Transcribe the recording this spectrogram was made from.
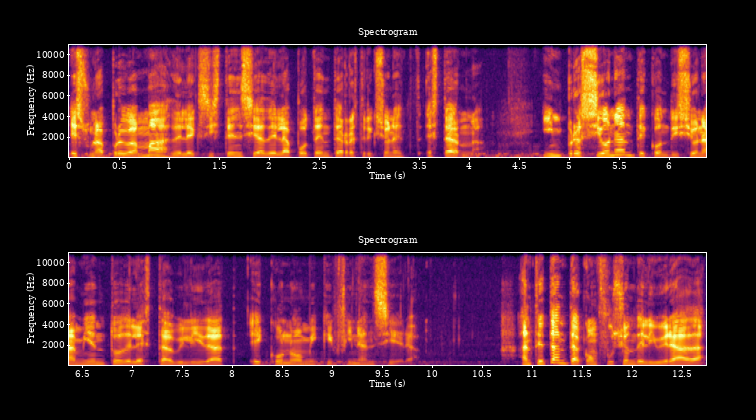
es una prueba más de la existencia de la potente restricción externa, impresionante condicionamiento de la estabilidad económica y financiera. Ante tanta confusión deliberada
